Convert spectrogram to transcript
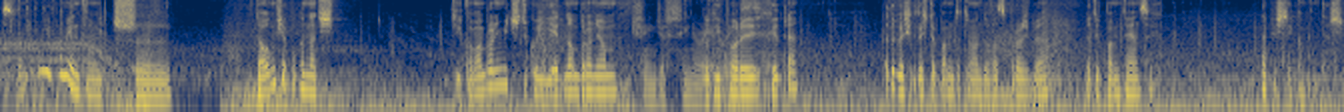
Swoją drogą nie pamiętam, czy... Udało mi się pokonać kilkoma brońmi, czy tylko jedną bronią do tej pory Hydra? Dlatego jeśli ktoś to pamięta, to mam do was prośbę, do tych pamiętających. Napiszcie komentarz,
